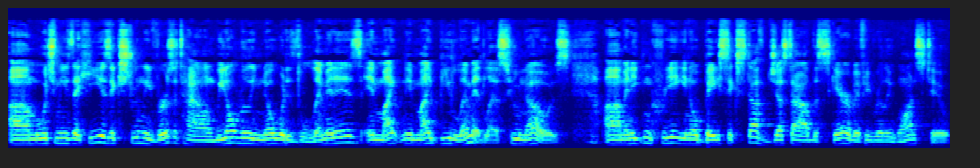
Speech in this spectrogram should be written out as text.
um, which means that he is extremely versatile, and we don't really know what his limit is. It might it might be limitless. Who knows? Um, and he can create you know basic stuff just out of the scarab if he really wants to.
